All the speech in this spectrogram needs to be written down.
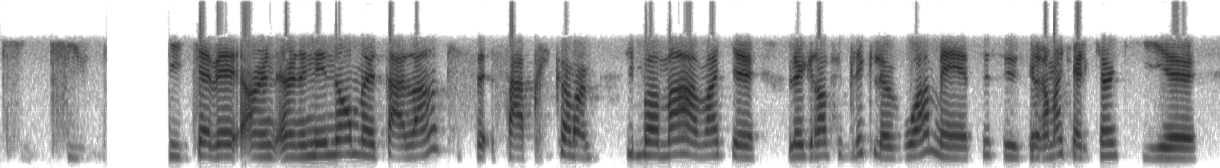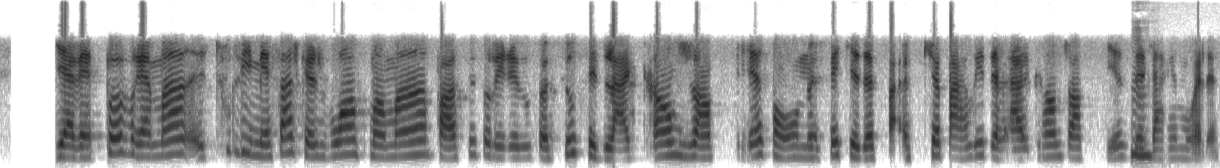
qui, qui, qui, qui avait un, un énorme talent, puis ça a pris comme un petit moment avant que le grand public le voit, mais c'est vraiment quelqu'un qui euh, il n'y avait pas vraiment tous les messages que je vois en ce moment passer sur les réseaux sociaux, c'est de la grande gentillesse. On ne fait que de pa- que parler de la grande gentillesse de Mm. Karim Ouellet.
